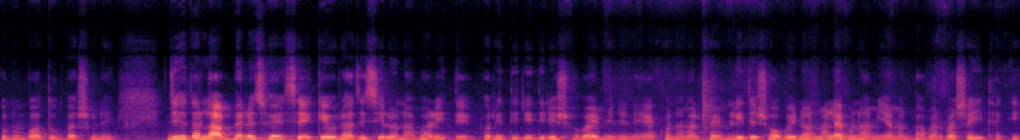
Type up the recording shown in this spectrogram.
কোনো বদ অভ্যাসও নেই। যেহেতু লাভ ম্যারেজ হয়েছে, কেউ রাজি ছিল না বাড়িতে। পরে ধীরে ধীরে সবাই মেনে নেয়। এখন আমার ফ্যামিলিতে সবাই নর্মাল এবং আমি আমার বাবার বাসায়ই থাকি।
